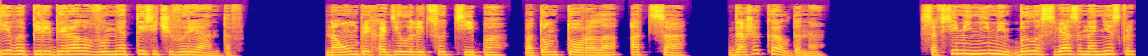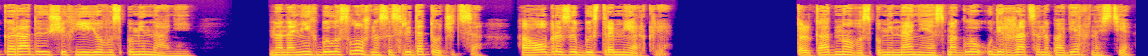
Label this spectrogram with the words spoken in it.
Кива перебирала в уме тысячи вариантов. На ум приходило лицо Типа, потом Торала, отца, даже Келдена. Со всеми ними было связано несколько радующих ее воспоминаний. Но на них было сложно сосредоточиться, а образы быстро меркли. Только одно воспоминание смогло удержаться на поверхности,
